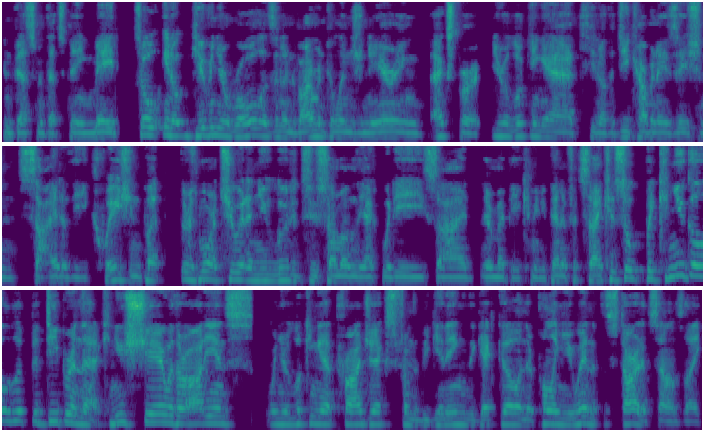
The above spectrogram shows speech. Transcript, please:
investment that's being made? So, you know, given your role as an environmental engineering expert, you're looking at, you know, the decarbonization side of the equation, but there's more to it. And you alluded to some of the equity side. There might be a community benefit side. So, but can you go a little bit deeper in that? Can you share with our audience when you're looking at projects from the beginning, the get go, and they're pulling you in at the start, it sounds like.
